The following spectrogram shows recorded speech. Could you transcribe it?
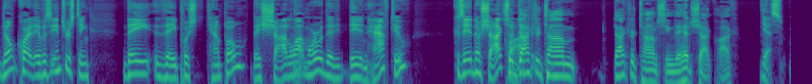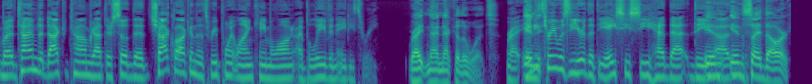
don't quite. It was interesting. They they pushed tempo. They shot a lot more. They they didn't have to because they had no shot clock. So. Doctor Tom, Doctor Tom seemed they had shot clock. Yes, by the time that Doctor Tom got there, so the shot clock and the three point line came along, I believe in '83. right in that neck of the woods, Right. In- 83 was the year that the ACC had that the in, uh, inside the arc.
